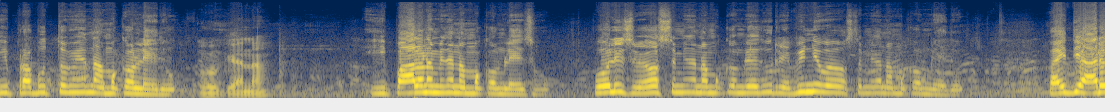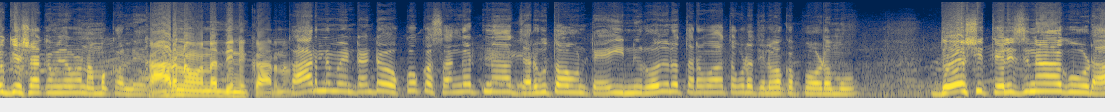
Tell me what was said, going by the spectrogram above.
ఈ ప్రభుత్వం మీద నమ్మకం లేదు. ఓకే అన్న. ఈ పాలన మీద నమ్మకం లేదు. పోలీసు వ్యవస్థ మీద నమ్మకం లేదు. రెవెన్యూ వ్యవస్థ మీద నమ్మకం లేదు. వైద్య ఆరోగ్య శాఖ మీద కూడా నమ్మకం లేదు. కారణం అన్న దీనికి కారణం? కారణం ఏంటంటే ఒక్కొక్క సంఘటన జరుగుతూ ఉంటే ఇన్ని రోజుల తర్వాత కూడా తెలియకపోవడము దోషి తెలిసినా కూడా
